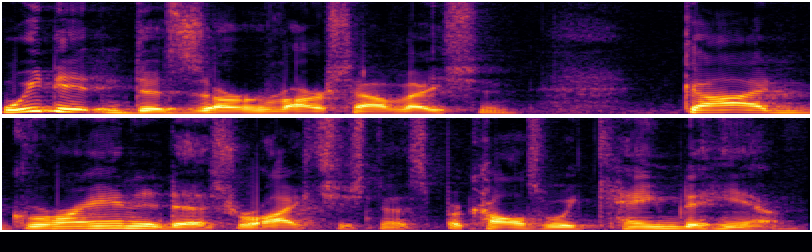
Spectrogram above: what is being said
We didn't deserve our salvation. God granted us righteousness because we came to Him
